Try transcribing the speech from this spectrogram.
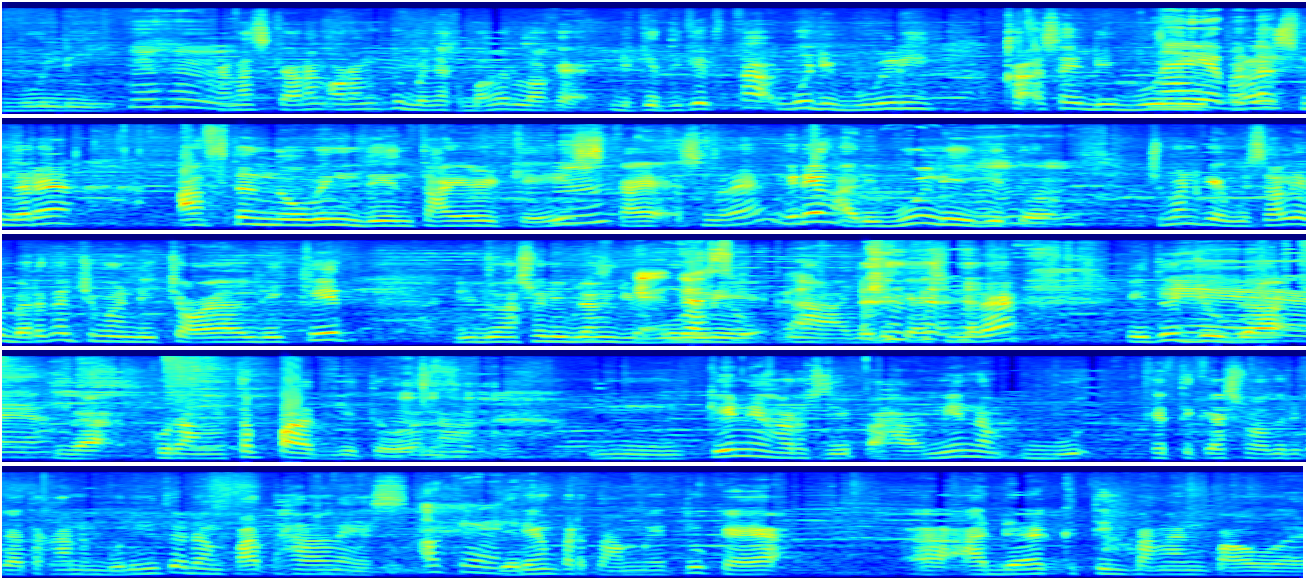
bully. Mhm. karena sekarang orang tuh banyak banget loh kayak dikit-dikit kak gue dibully. Kak saya dibully. Nah, iya padahal benar. sebenarnya after knowing the entire case Hmm? kayak sebenarnya dia nggak dibully gitu. Cuman kayak misalnya ibaratnya cuma dicoel dikit dibilang langsung dibilang dibully. nah jadi kayak sebenarnya itu Iya, juga iya, iya. nggak kurang tepat gitu. Nah mungkin yang harus dipahami ketika suatu dikatakan bullying itu ada empat hal Nes Oke. jadi yang pertama itu kayak uh, ada ketimpangan power.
